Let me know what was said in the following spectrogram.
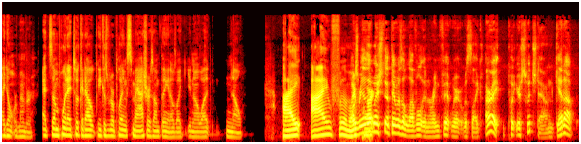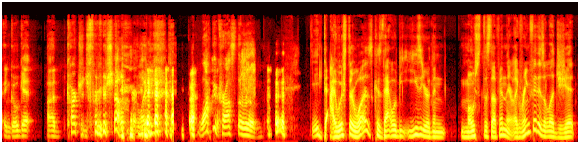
I don't remember. At some point, I took it out because we were playing Smash or something, and I was like, you know what? No. I I for the most I really part wish that there was a level in Ring Fit where it was like, all right, put your Switch down, get up, and go get a cartridge from your shelf, or like walk across the room. I wish there was cuz that would be easier than most of the stuff in there. Like Ring Fit is a legit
